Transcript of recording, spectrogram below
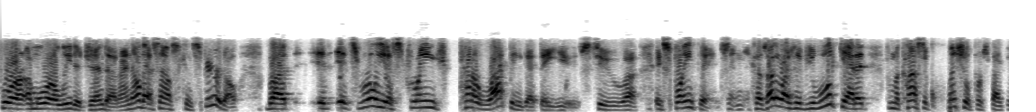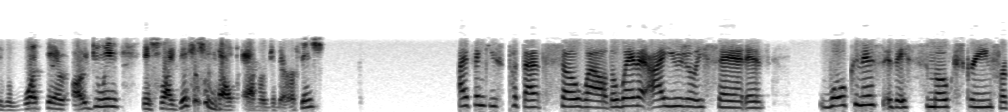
for a more elite agenda. And I know that sounds conspiratorial, but it, it's really a strange kind of wrapping that they use to uh, explain things. And because otherwise, if you look at it from a consequential perspective of what they're arguing, it's like this doesn't help average Americans. I think you put that so well. The way that I usually say it is wokeness is a smokescreen for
